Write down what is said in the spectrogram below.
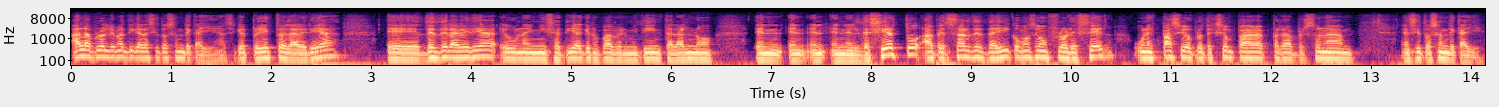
a la problemática de la situación de calle. Así que el proyecto de la vereda, eh, desde la vereda, es una iniciativa que nos va a permitir instalarnos en, el desierto, a pensar desde ahí cómo hacemos florecer un espacio de protección para personas en situación de calle.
